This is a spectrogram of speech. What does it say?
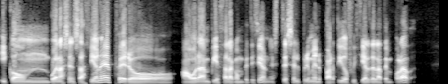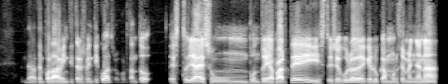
y con buenas sensaciones, pero ahora empieza la competición. Este es el primer partido oficial de la temporada, de la temporada 23-24. Por tanto, esto ya es un punto y aparte y estoy seguro de que Lucas Murcia mañana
